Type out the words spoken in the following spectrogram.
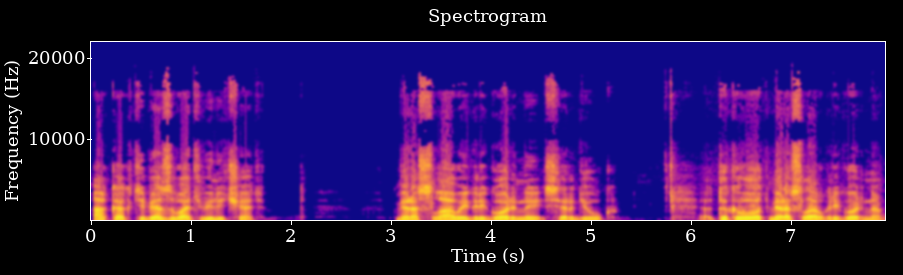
А как тебя звать величать? Мирославой Григорьевной Сердюк. Так вот, Мирослав Григорьевна,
